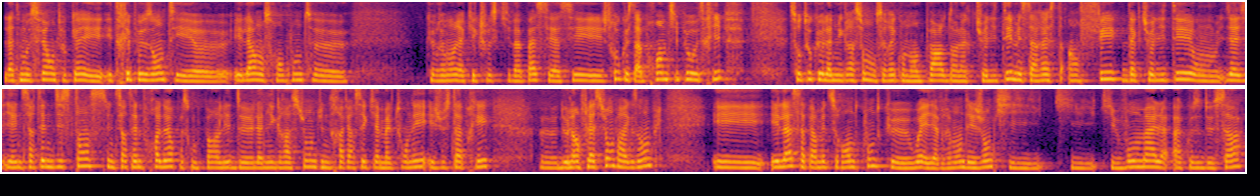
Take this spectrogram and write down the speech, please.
l'atmosphère en tout cas est, très pesante euh, et, là on se rend compte que vraiment il y a quelque chose qui va pas. C'est assez, je trouve que ça prend un petit peu au trip. Surtout que la migration, bon, c'est vrai qu'on en parle dans l'actualité, mais ça reste un fait d'actualité. Il y, a une certaine distance, une certaine froideur, parce qu'on peut parler de la migration, d'une traversée qui a mal tourné, et juste après, euh, de l'inflation, par exemple. Et, et, là, ça permet de se rendre compte que, ouais, il y a vraiment des gens qui, qui, qui vont mal à cause de ça.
